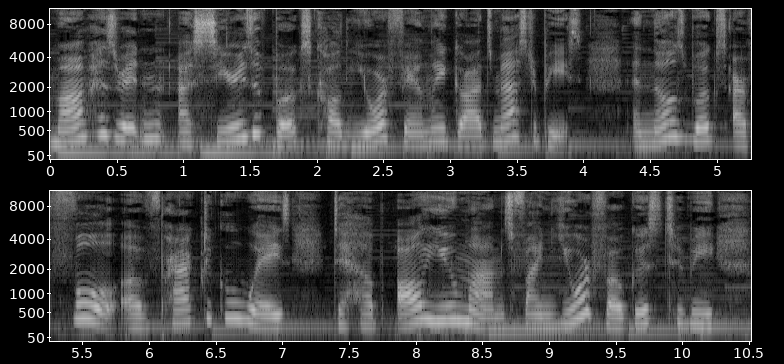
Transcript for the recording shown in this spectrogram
Mom has written a series of books called Your Family God's Masterpiece, and those books are full of practical ways to help all you moms find your focus to be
